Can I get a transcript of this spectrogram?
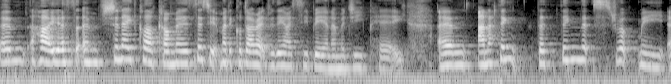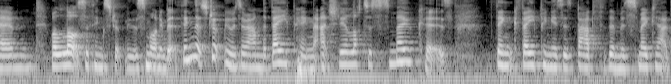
Um, hi, yes, I'm Sinead Clark. I'm an Associate Medical Director with the ICB and I'm a GP. Um, and I think the thing that struck me, um, well, lots of things struck me this morning, but the thing that struck me was around the vaping, that actually a lot of smokers think vaping is as bad for them as smoking. That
